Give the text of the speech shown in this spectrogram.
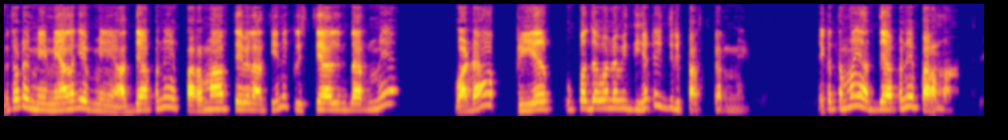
එතකොට මේ මෙයාලගේ මේ අධ්‍යාපනයේ පරමාර්ථය වෙලා තියෙන ක්‍රිස්තියානි ධර්මය වඩා ප්‍රිය උපදවන විදිහට ඉදිරිපත් කරන එක. ඒක තමයි අධ්‍යාපනයේ පරමාර්ථය.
